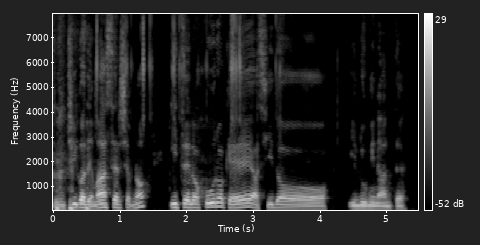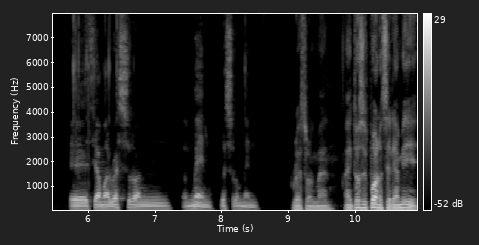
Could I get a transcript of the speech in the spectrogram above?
de un chico de Masterchef, ¿no? Y te lo juro que ha sido iluminante. Eh, se llama Restaurant Man, Restaurant Man. Restaurant Man. Ah, entonces, bueno, sería mi,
